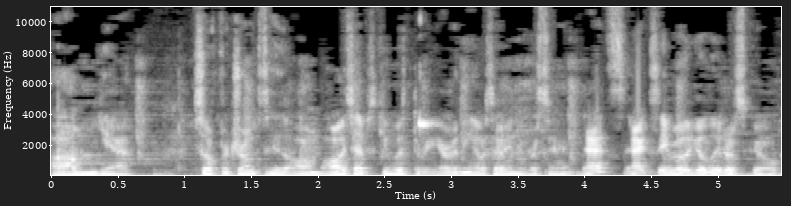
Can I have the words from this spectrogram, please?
um, yeah. So for Trunks, um, all types keep with three, everything else seventy percent. That's actually a really good leader skill.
